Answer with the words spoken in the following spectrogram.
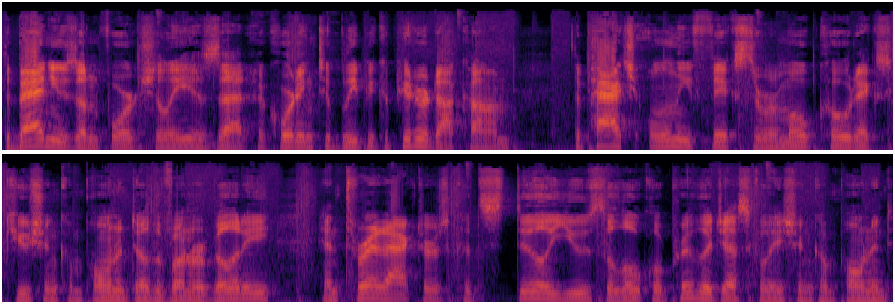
The bad news, unfortunately, is that according to bleepingcomputer.com, the patch only fixed the remote code execution component of the vulnerability, and threat actors could still use the local privilege escalation component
